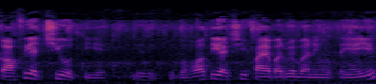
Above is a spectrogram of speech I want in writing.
काफ़ी अच्छी होती है। ये देखिए, बहुत ही अच्छी फाइबर में बने होते हैं ये।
